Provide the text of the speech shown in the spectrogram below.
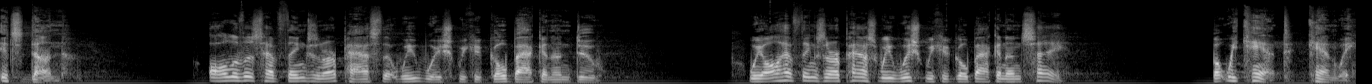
it's done. All of us have things in our past that we wish we could go back and undo. We all have things in our past we wish we could go back and unsay. But we can't, can we?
